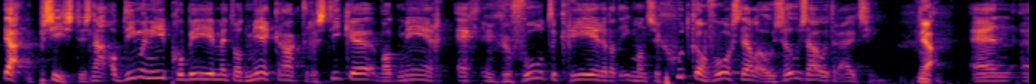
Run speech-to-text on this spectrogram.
Ja, precies. Dus nou, op die manier probeer je met wat meer karakteristieken, wat meer echt een gevoel te creëren dat iemand zich goed kan voorstellen, oh, zo zou het eruit zien. Ja. En eh,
